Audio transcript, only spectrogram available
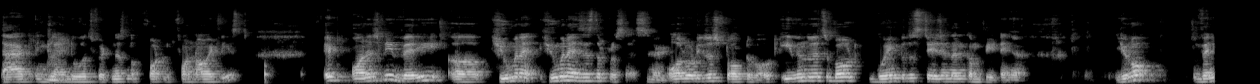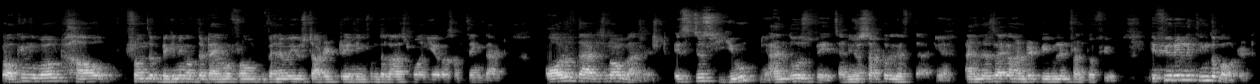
that inclined towards fitness for, for now at least it honestly very uh, human humanizes the process. Right. all what you just talked about even though it's about going to the stage and then competing. You know when you're talking about how from the beginning of the time or from whenever you started training from the last one year or something that all of that is now vanished it's just you Yeah. and those weights and you Yeah. just have to lift that Yeah. and there's like a hundred people in front of you if you really think about it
